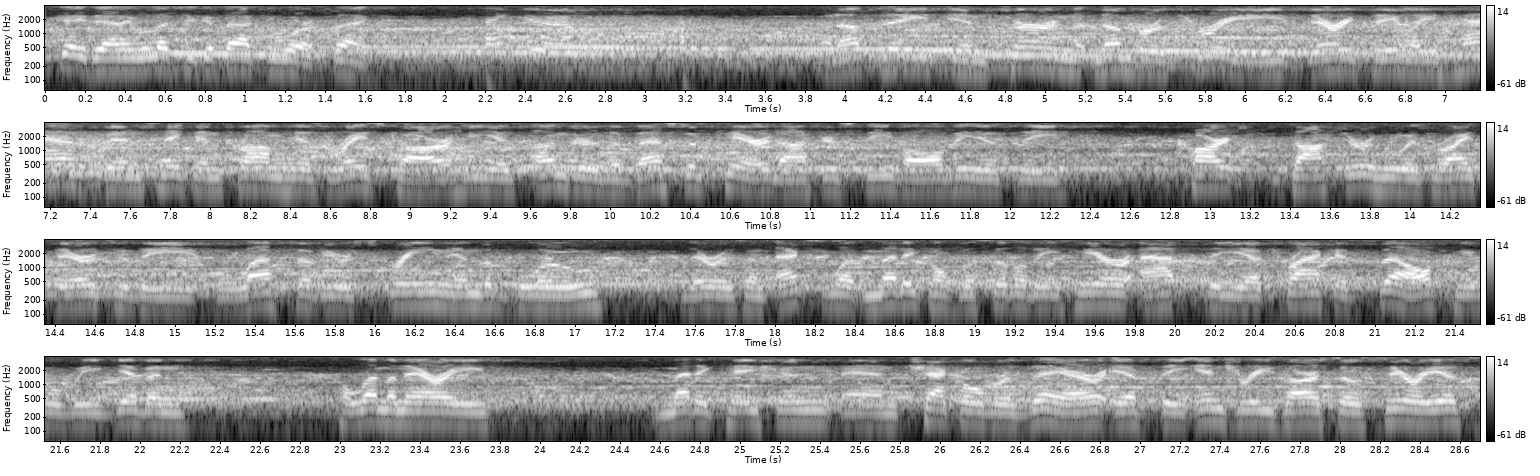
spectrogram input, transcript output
Okay, Danny, we'll let you get back to work. Thanks. Thank you. An update in turn number three. Derek Daly has been taken from his race car. He is under the best of care. Dr. Steve Olvey is the CART doctor who is right there to the left of your screen in the blue. There is an excellent medical facility here at the uh, track itself. He will be given preliminary medication and check over there. If the injuries are so serious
